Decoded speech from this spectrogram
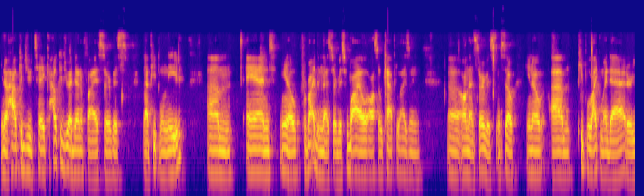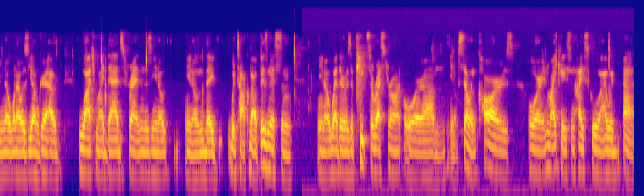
you know, how could you take, how could you identify a service that people need, um, and you know, provide them that service while also capitalizing uh, on that service. And so, you know, um, people like my dad, or you know, when I was younger, I would watch my dad's friends. You know, you know, they would talk about business and you know, whether it was a pizza restaurant or, um, you know, selling cars, or in my case, in high school, I would uh,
